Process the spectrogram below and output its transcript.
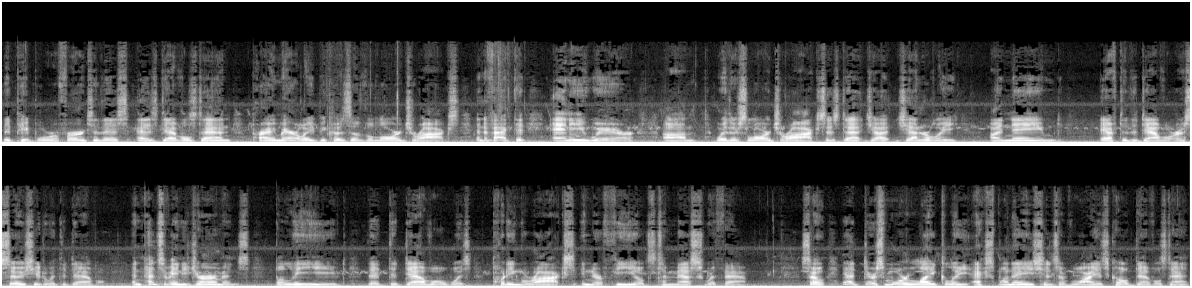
that people refer to this as Devil's Den, primarily because of the large rocks. And the fact that anywhere um, where there's large rocks is generally uh, named after the devil or associated with the devil. And Pennsylvania Germans believed that the devil was putting rocks in their fields to mess with them. So yeah, there's more likely explanations of why it's called Devil's Den.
